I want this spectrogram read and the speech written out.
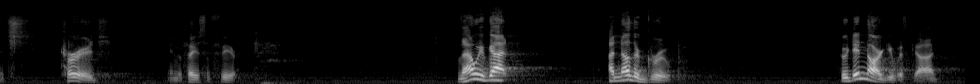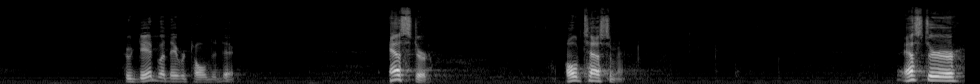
It's courage in the face of fear. Now we've got another group who didn't argue with God, who did what they were told to do. Esther, Old Testament. Esther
